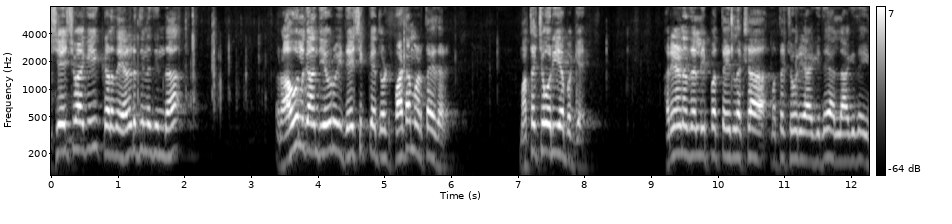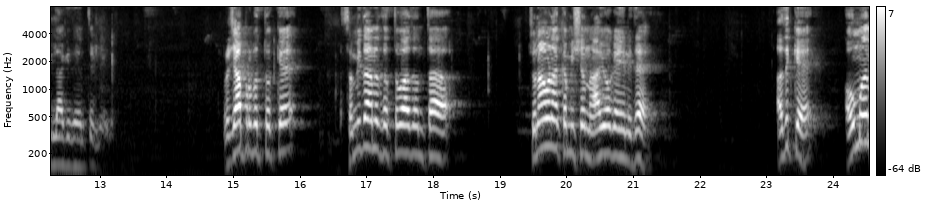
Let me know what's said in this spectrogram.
ವಿಶೇಷವಾಗಿ ಕಳೆದ ಎರಡು ದಿನದಿಂದ ರಾಹುಲ್ ಗಾಂಧಿಯವರು ಈ ದೇಶಕ್ಕೆ ದೊಡ್ಡ ಪಾಠ ಮಾಡ್ತಾ ಇದ್ದಾರೆ. ಮತಚೋರಿಯ ಬಗ್ಗೆ. ಹರಿಯಾಣದಲ್ಲಿ ಇಪ್ಪತ್ತೈದು ಲಕ್ಷ ಮತಚೋರಿ ಆಗಿದೆ, ಅಲ್ಲಾಗಿದೆ, ಇಲ್ಲಾಗಿದೆ ಅಂತೇಳಿ ಪ್ರಜಾಪ್ರಭುತ್ವಕ್ಕೆ ಸಂವಿಧಾನದತ್ತವಾದಂಥ ಚುನಾವಣಾ ಕಮಿಷನ್ ಆಯೋಗ ಏನಿದೆ, ಅದಕ್ಕೆ ಅವಮಾನ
